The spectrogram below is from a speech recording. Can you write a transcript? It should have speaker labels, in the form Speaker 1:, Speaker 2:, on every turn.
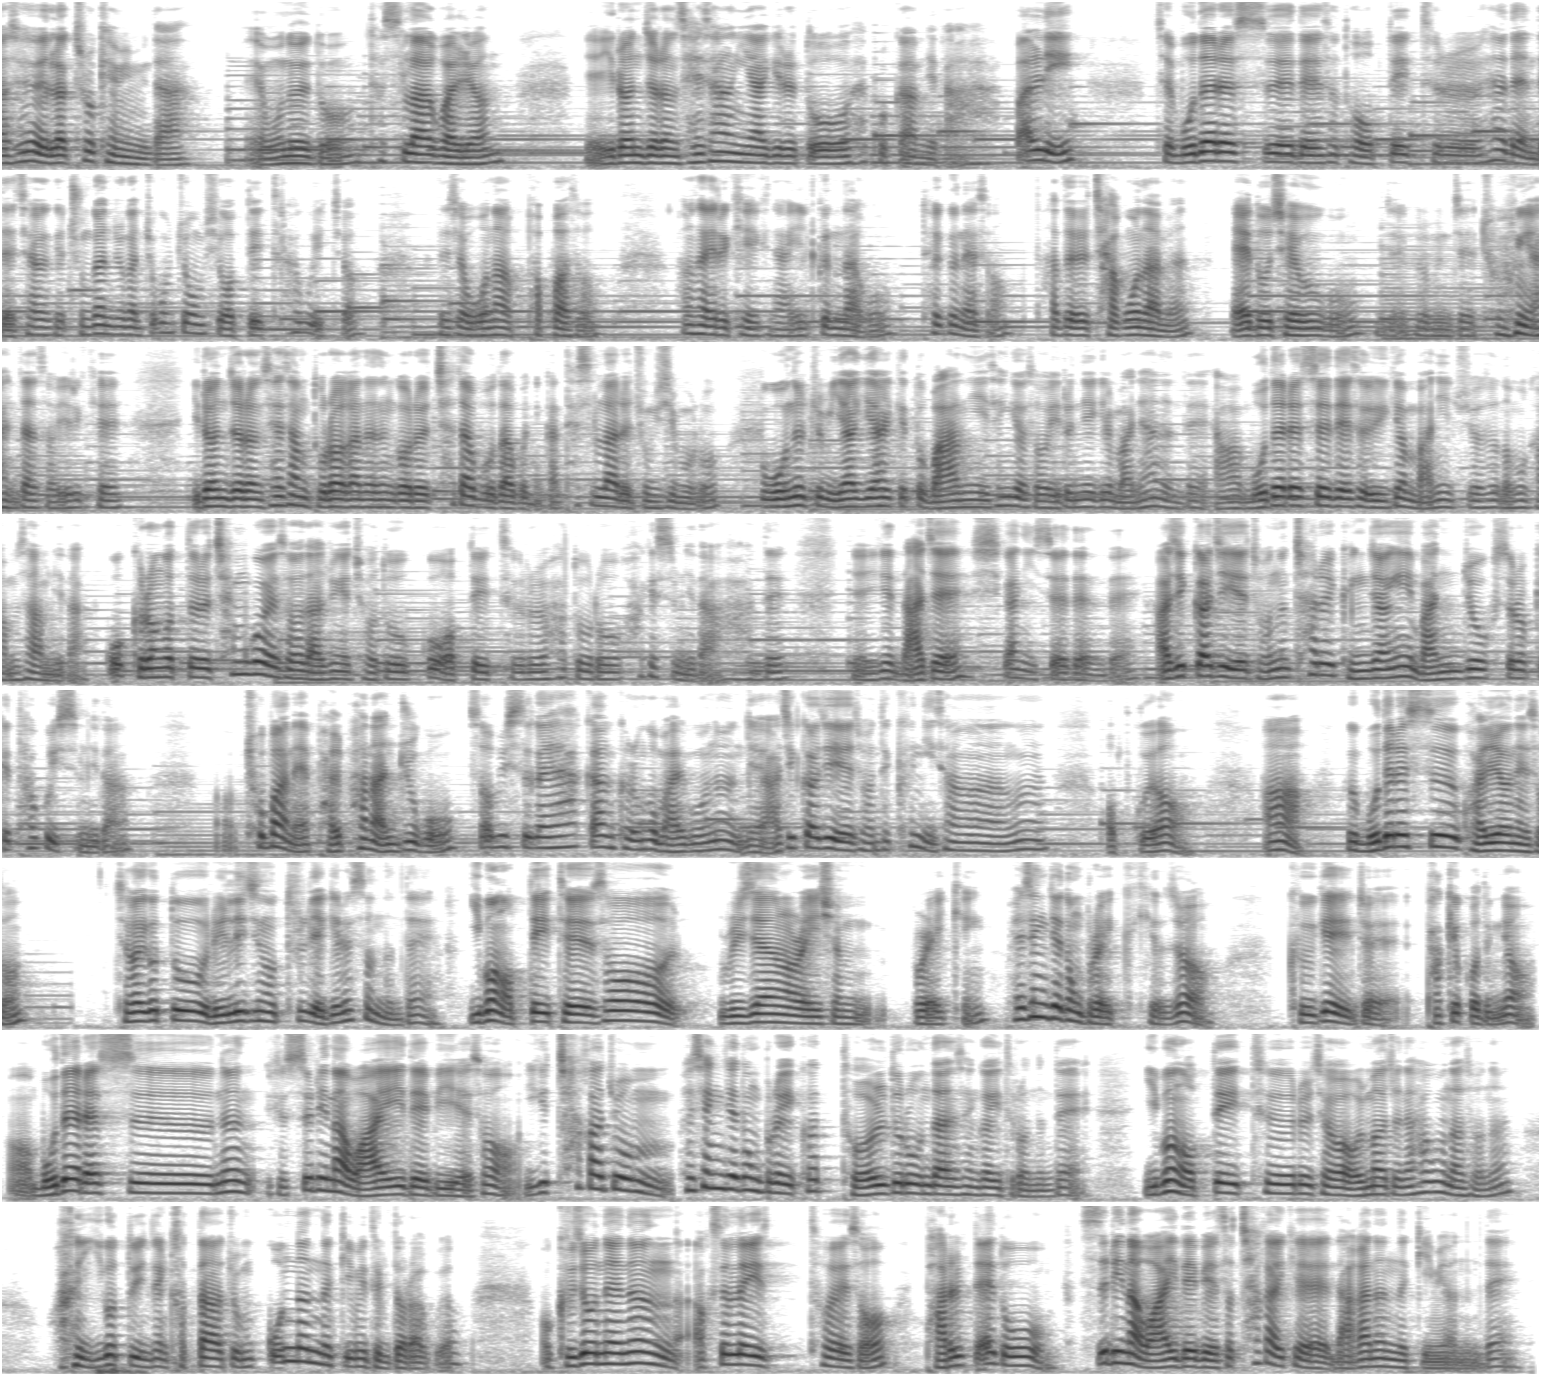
Speaker 1: 안녕하세요. 일렉트로캠입니다. 예, 오늘도 테슬라 관련 예, 이런저런 세상 이야기를 또 해볼까 합니다. 빨리 제 모델 S에 대해서 더 업데이트를 해야 되는데 제가 중간중간 조금 조금씩 업데이트를 하고 있죠. 근데 제가 워낙 바빠서 항상 이렇게 그냥 일 끝나고 퇴근해서 다들 자고 나면 애도 재우고 이제 그러면 이제 조용히 앉아서 이렇게 이런저런 세상 돌아가는 거를 찾아보다 보니까 테슬라를 중심으로 오늘 좀 이야기할 게 또 많이 생겨서 이런 얘기를 많이 하는데 아, 모델 S에 대해서 의견 많이 주셔서 너무 감사합니다. 꼭 그런 것들을 참고해서 나중에 저도 꼭 업데이트를 하도록 하겠습니다. 아, 근데 예, 이게 낮에 시간이 있어야 되는데 아직까지 예, 저는 차를 굉장히 만족스럽게 타고 있습니다. 어, 초반에 발판 안 주고 서비스가 약간 그런 거 말고는 예, 아직까지 예, 저한테 큰 이상은 없고요. 아, 그 모델 S 관련해서 제가 이것도 릴리지 노트를 얘기를 했었는데 이번 업데이트에서 리제너레이션 브레이킹 회생 제동 브레이크 키죠. 그게 이제 바뀌었거든요. 어, 모델 S는 3나 Y 대비해서 이게 차가 좀 회생 제동 브레이크가 덜 들어온다는 생각이 들었는데 이번 업데이트를 제가 얼마 전에 하고 나서는 이것도 이제 갖다 좀 꽂는 느낌이 들더라고요. 어, 그전에는 악셀레이터에서 발을 떼도 3나 Y 대비해서 차가 이렇게 나가는 느낌이었는데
